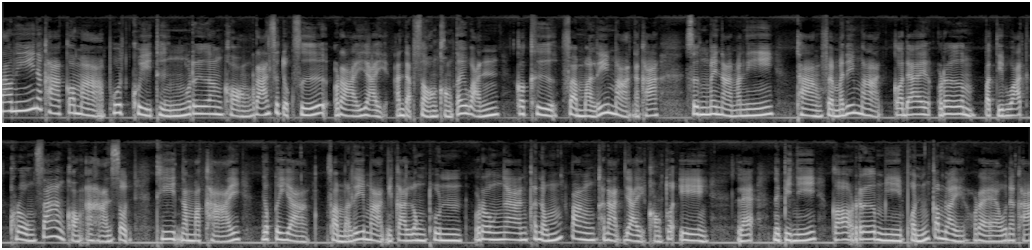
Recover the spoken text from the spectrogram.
ราวนี้นะคะก็มาพูดคุยถึงเรื่องของร้านสะดวกซื้อรายใหญ่อันดับสองของไต้หวันก็คือ Family Mart นะคะ ซึ่งไม่นานมานี้ทาง Family Mart ก็ได้เริ่มปฏิวัติโครงสร้างของอาหารสดที่นำมาขายยกตัวอย่าง Family Mart มีการลงทุน โรงงานขนมปังขนาดใหญ่ของตัวเอง และในปีนี้ก็เริ่มมีผลกำไรแล้วนะคะ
